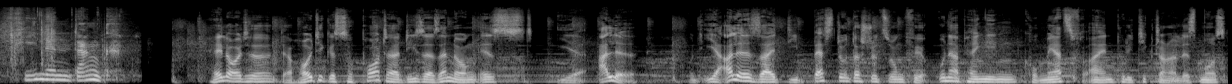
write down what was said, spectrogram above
Vielen Dank. Hey Leute, der heutige Supporter dieser Sendung ist ihr alle. Und ihr alle seid die beste Unterstützung für unabhängigen, kommerzfreien Politikjournalismus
